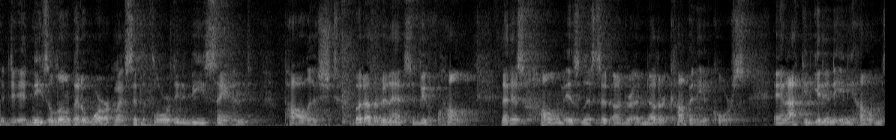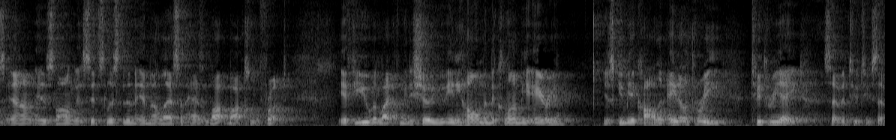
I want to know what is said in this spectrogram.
It, it needs a little bit of work. Like I said, the floors need to be sand polished, but other than that, it's a beautiful home. Now this home is listed under another company, of course, and I can get into any homes um, as long as it's listed in the MLS and has a lockbox on the front. If you would like for me to show you any home in the Columbia area, just give me a call at 803-238-7227.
